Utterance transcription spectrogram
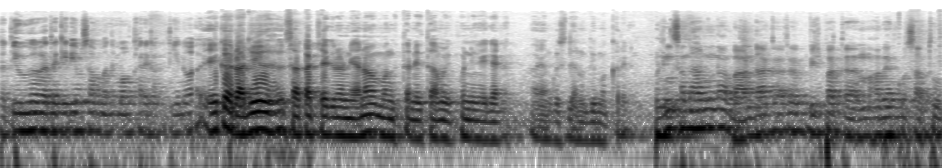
ප්‍රතිව්‍යුහගත කිරීම සම්බන්ධ මොකක් හරි එකක් තියෙනවා. ඒක රජය සාකච්ඡා කරන්න යනවා මම හිතන්නේ ඊටම ඉක්මනින් ඒ ගැන යම් කිසි දැනුම්දීමක් කරේ. මුලින් සඳහන් වුණා භාණ්ඩාගාර බිල්පත් මහ බැංකුව සතු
